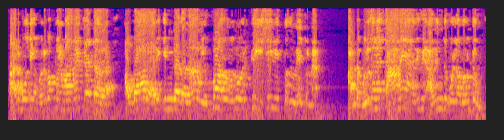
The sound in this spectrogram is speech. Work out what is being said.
அனுபூதியை முருகப்பெருமானே கேட்டார. அவ்வாறு அறிகின்றதனால் எவ்வாறு ஒருவருக்கு இசைவிப்பதுவே சொன்னார். அந்த முருகனை தானே அறிவி அறிந்து கொள்ள வேண்டும்.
